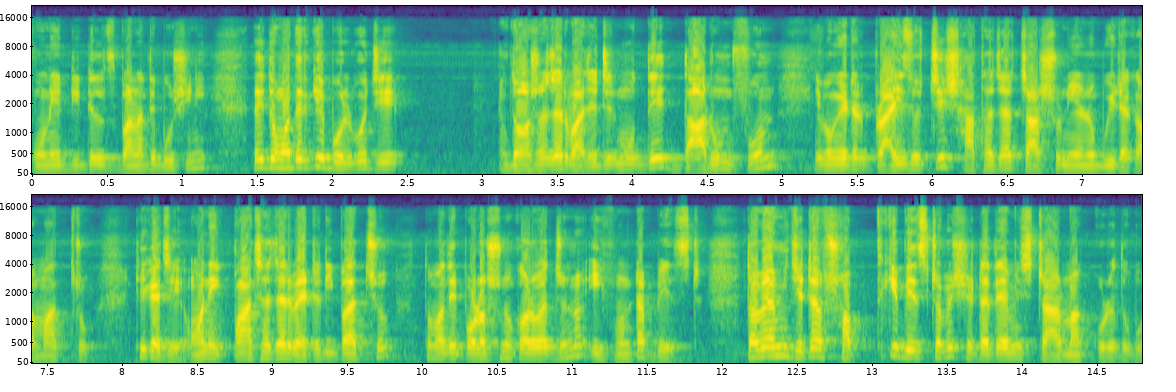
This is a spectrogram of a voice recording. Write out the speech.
ফোনের ডিটেলস বানাতে বসিনি। তাই তোমাদেরকে বলব যে দশ হাজার বাজেটের মধ্যে দারুণ ফোন এবং এটার প্রাইস হচ্ছে সাত হাজার চারশো নিরানব্বই টাকা মাত্র। ঠিক আছে? অনেক, পাঁচ হাজার ব্যাটারি পাচ্ছ তোমাদের পড়াশুনো করবার জন্য এই ফোনটা বেস্ট তবে আমি যেটা সব থেকে বেস্ট হবে সেটাতে আমি স্টার মার্ক করে দেবো।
